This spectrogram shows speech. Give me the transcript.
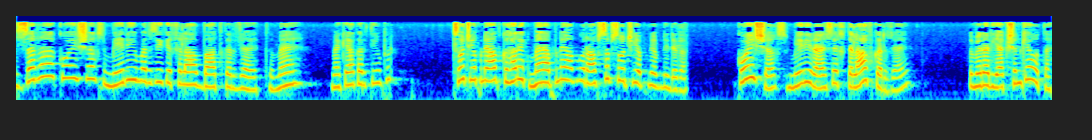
ذرا کوئی شخص میری مرضی کے خلاف بات کر جائے تو میں میں کیا کرتی ہوں پھر؟ سوچیے اپنے آپ کا ہر ایک میں اپنے آپ کو اور آپ سب سوچیے اپنی اپنی جگہ۔ کوئی شخص میری رائے سے اختلاف کر جائے تو میرا ریئیکشن کیا ہوتا ہے؟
